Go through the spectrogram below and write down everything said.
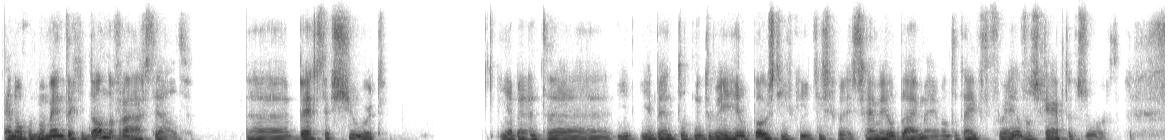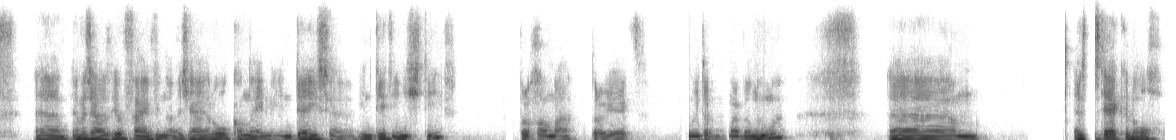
En op het moment dat je dan de vraag stelt, beste Stuart, je bent, uh, je, bent tot nu toe weer heel positief kritisch geweest. Daar zijn we heel blij mee, want dat heeft voor heel veel scherpte gezorgd. Um, en we zouden het heel fijn vinden als jij een rol kan nemen in, deze, in dit initiatief. Programma, project, hoe je ook maar wil noemen. Um, en sterker nog,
